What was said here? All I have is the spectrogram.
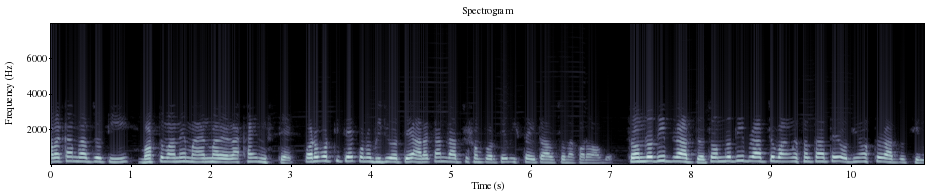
আরাকান রাজ্যটি বর্তমানে মায়ানমারের রাখাইন স্টেট পরবর্তীতে কোনো ভিডিওতে আরাকান রাজ্য সম্পর্কে বিস্তারিত আলোচনা করা হবে। চন্দ্রদ্বীপ রাজ্য। চন্দ্রদ্বীপ রাজ্য বাংলা সালতানাতের অধীনস্থ রাজ্য ছিল।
